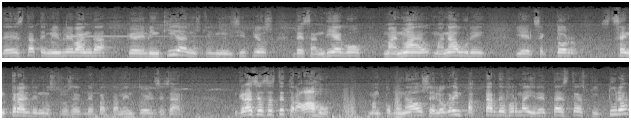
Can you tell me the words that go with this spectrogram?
de esta temible banda que delinquía en nuestros municipios de San Diego, Manaure y el sector central de nuestro departamento del Cesar. Gracias a este trabajo mancomunado se logra impactar de forma directa esta estructura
